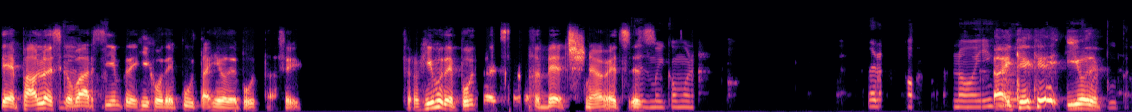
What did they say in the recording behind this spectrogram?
De Pablo Escobar, siempre hijo de puta, hijo de puta, sí. Pero hijo de puta es a bitch, ¿no? It's, Es it's- muy común. Pero no, no hijo Ay, ¿qué, qué? Hijo de puta.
